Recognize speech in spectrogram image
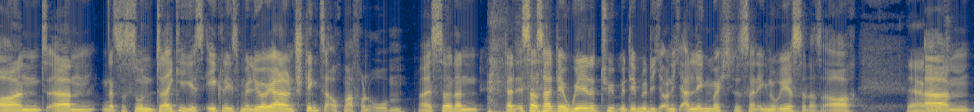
Und ähm, das ist so ein dreckiges, ekliges Milieu, ja, dann stinkt's auch mal von oben, weißt du? Dann, dann ist das halt der weirde Typ, mit dem du dich auch nicht anlegen möchtest, dann ignorierst du das auch. ja gut. Ähm,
